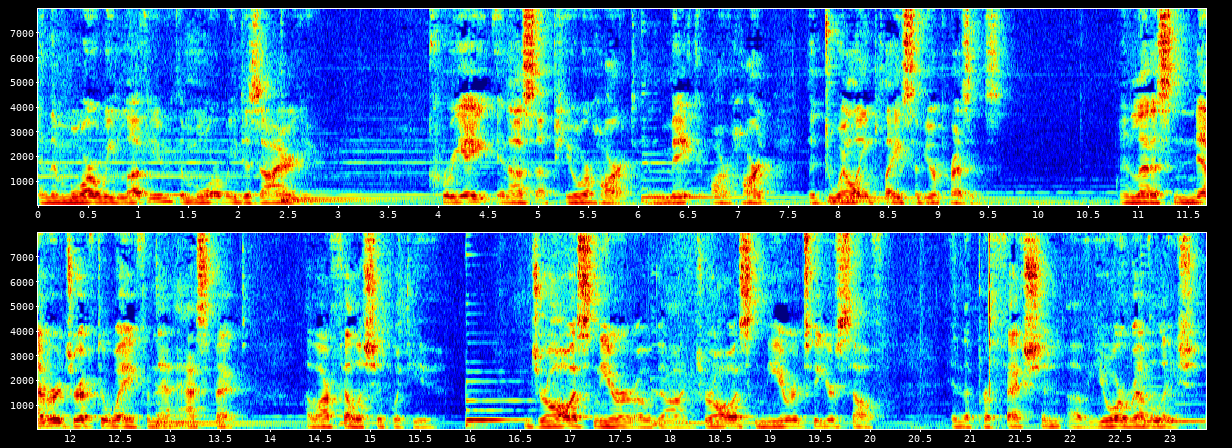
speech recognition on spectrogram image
And the more we love you, the more we desire you. Create in us a pure heart and make our heart the dwelling place of your presence. And let us never drift away from that aspect of our fellowship with you. Draw us nearer, O God. Draw us nearer to yourself in the perfection of your revelation.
